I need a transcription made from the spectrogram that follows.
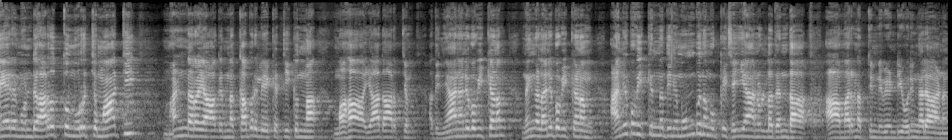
നേരം കൊണ്ട് അറുത്തു മുറിച്ച് മാറ്റി മണ്ണറയാകുന്ന കബറിലേക്ക് എത്തിക്കുന്ന മഹായാഥാർത്ഥ്യം. അത് ഞാൻ അനുഭവിക്കണം നിങ്ങൾ അനുഭവിക്കണം. അനുഭവിക്കുന്നതിന് മുമ്പ് നമുക്ക് ചെയ്യാനുള്ളത് എന്താ ആ മരണത്തിന് വേണ്ടി ഒരുങ്ങലാണ്.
